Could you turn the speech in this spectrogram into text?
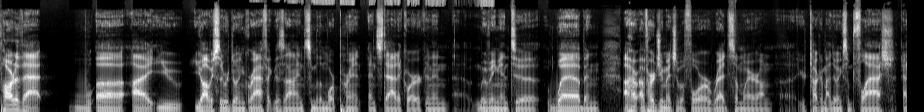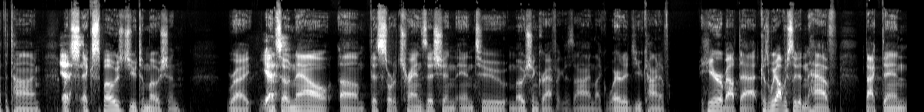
part of that, uh, I you you obviously were doing graphic design, some of the more print and static work, and then uh, moving into web. And I, have heard you mention before, or read somewhere on uh, you're talking about doing some Flash at the time, yes. which exposed you to motion. Right. Yes. And so now um, this sort of transition into motion graphic design, like where did you kind of hear about that? Because we obviously didn't have back then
